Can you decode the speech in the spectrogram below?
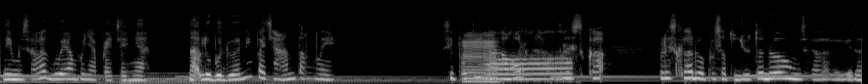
Nih misalnya gue yang punya PC-nya nah lu berdua nih PC hunter nih. Si Putri Hmm. nawar oh please kak please kak 21 juta dong misalnya kayak gitu.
